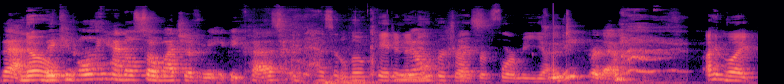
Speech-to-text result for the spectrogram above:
that No. they can only handle so much of me because It hasn't located You an Uber driver it's for me yet. too deep for them. I'm like,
